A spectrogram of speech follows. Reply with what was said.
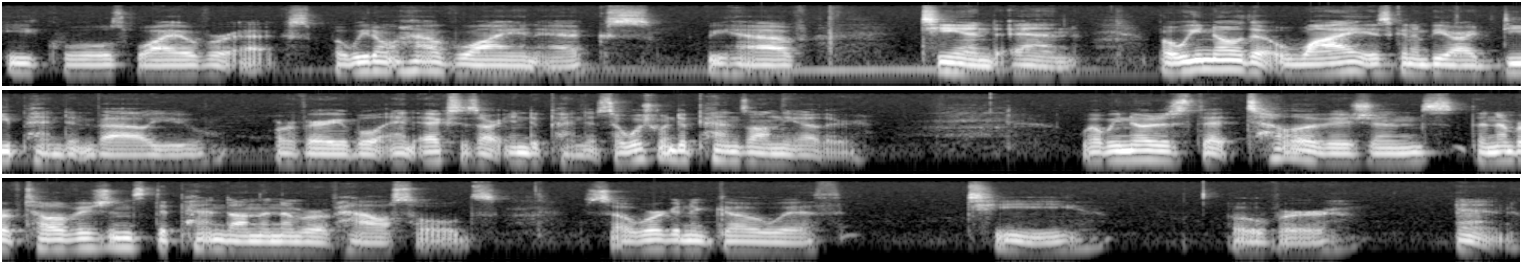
equals y over x, but we don't have y and x. We have t and n. But we know that y is going to be our dependent value or variable and x is our independent. So which one depends on the other? Well, we notice that televisions, the number of televisions depend on the number of households. So we're going to go with t over n.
